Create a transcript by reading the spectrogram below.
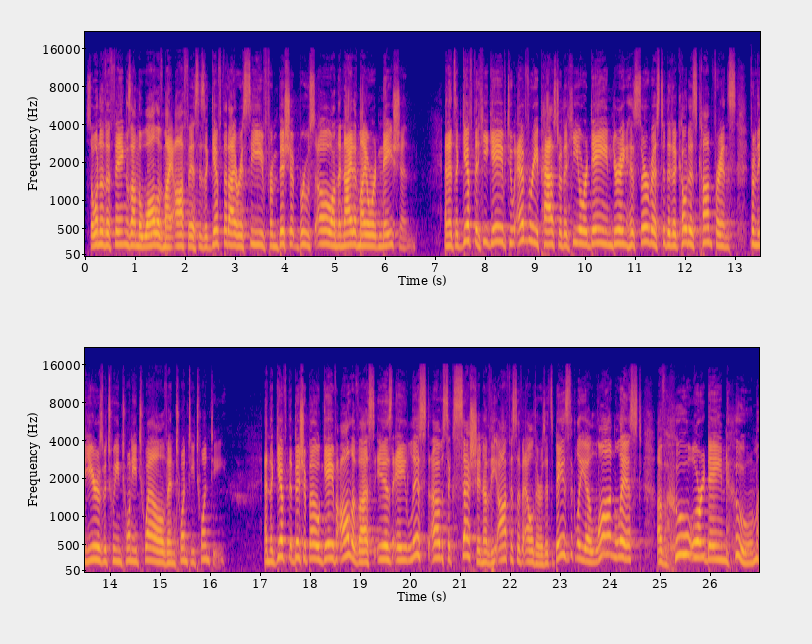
So, one of the things on the wall of my office is a gift that I received from Bishop Bruce Ough on the night of my ordination. And it's a gift that he gave to every pastor that he ordained during his service to the Dakotas Conference from the years between 2012 and 2020. And the gift that Bishop Ough gave all of us is a list of succession of the office of elders. It's basically a long list of who ordained whom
